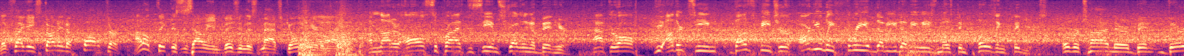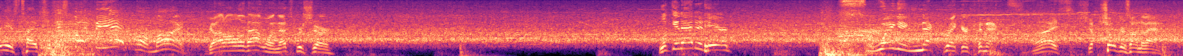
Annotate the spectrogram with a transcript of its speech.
Looks like he's starting to falter. I don't think this is how he envisioned this match going here tonight. I'm not at all surprised to see him struggling a bit here. After all, the other team does feature arguably three of WWE's most imposing figures. Over time, there have been various types of... This might be it! Oh, my. Got all of that one, that's for sure. Looking at it here. Swinging neckbreaker connects. Nice. Sh shoulders on the mat.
